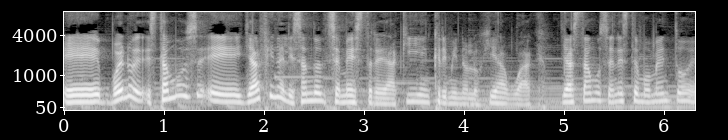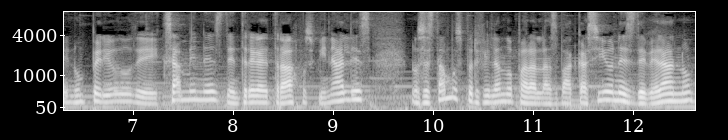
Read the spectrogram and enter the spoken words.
Eh, bueno, estamos eh, ya finalizando el semestre aquí en Criminología WAC. Ya estamos en este momento en un periodo de exámenes, de entrega de trabajos finales. Nos estamos perfilando para las vacaciones de verano.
